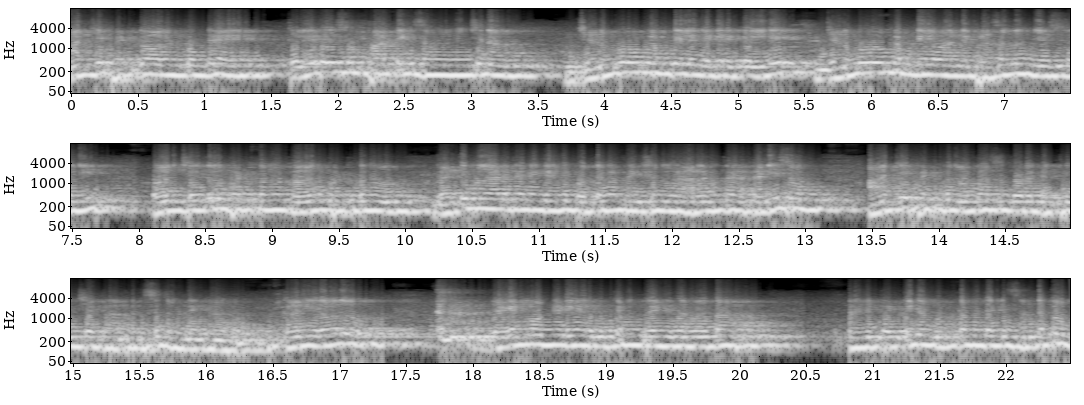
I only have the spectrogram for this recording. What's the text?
ఆర్జీ పెట్టుకోవాలనుకుంటే తెలుగుదేశం పార్టీకి సంబంధించిన జనభూమి కమిటీల దగ్గరికి వెళ్ళి జనభూమి కమిటీల వారిని ప్రసన్నం చేసుకుని వాళ్ళ చేతులు పట్టుకునో కాళ్ళు పట్టుకునో గట్టిమలాడితేనే కానీ కొత్తగా పెన్షన్ అర్హత కనీసం ఆర్జీ పెట్టుకునే అవకాశం కూడా కల్పించే పరిస్థితి ఉండేది కాదు. కానీ ఈరోజు జగన్మోహన్ రెడ్డి గారు ముఖ్యమంత్రి అయిన తర్వాత ఆయన పెట్టిన మొట్టమొదటి సందర్భం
